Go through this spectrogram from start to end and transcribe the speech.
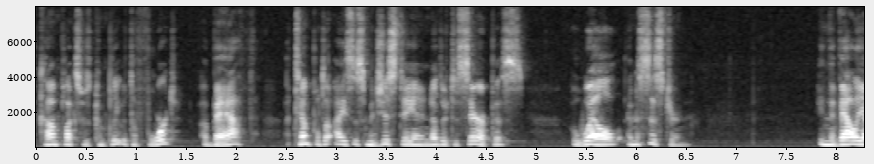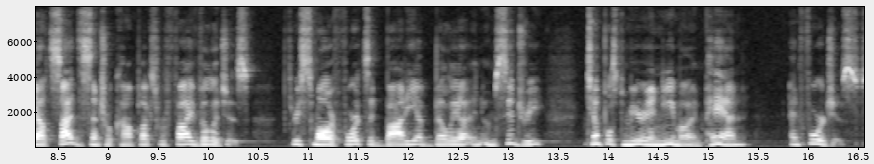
The complex was complete with a fort, a bath, a temple to Isis Megiste and another to Serapis, a well, and a cistern. In the valley outside the central complex were five villages, three smaller forts at Badia, Belia, and Umsidri, temples to Miri and Nima and Pan, and forges.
